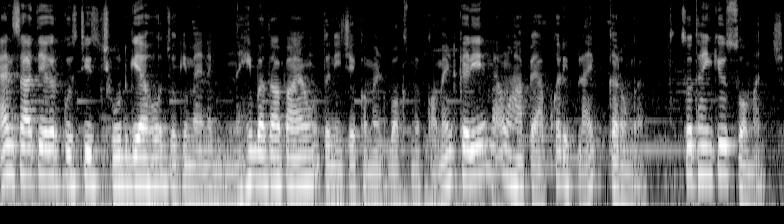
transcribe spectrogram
एंड साथ ही अगर कुछ चीज़ छूट गया हो, जो कि मैंने नहीं बता पाया हूँ तो नीचे कमेंट बॉक्स में कमेंट करिए, मैं वहाँ पर आपका रिप्लाई करूँगा। So thank you so much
